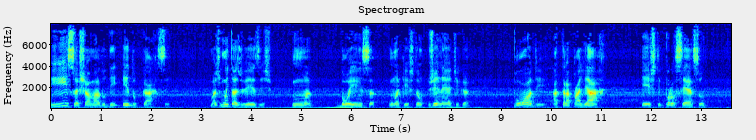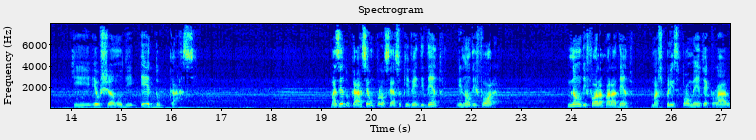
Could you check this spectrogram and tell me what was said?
E isso é chamado de educar-se. Mas muitas vezes, uma doença, uma questão genética, pode atrapalhar este processo que eu chamo de educar-se. Mas educar-se é um processo que vem de dentro e não de fora. Não de fora para dentro, mas principalmente, é claro,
